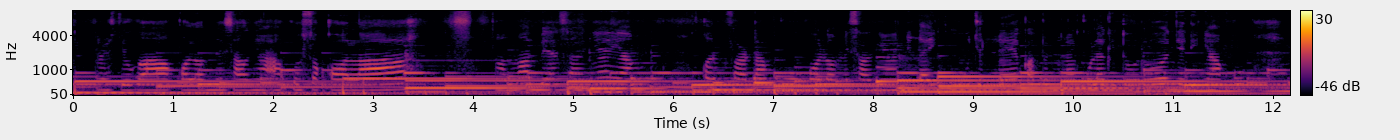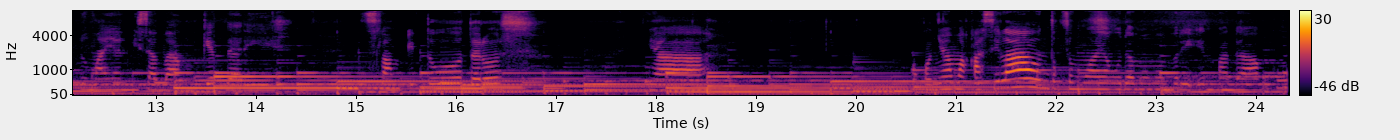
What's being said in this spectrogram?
Terus juga kalau misalnya aku sekolah mama biasanya yang convert aku. Kalau misalnya nilaiku jelek atau nilaiku lagi turun jadinya aku lumayan bisa bangkit dari slump itu. Terus ya pokoknya makasih lah untuk semua yang udah mau memberiin pada aku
